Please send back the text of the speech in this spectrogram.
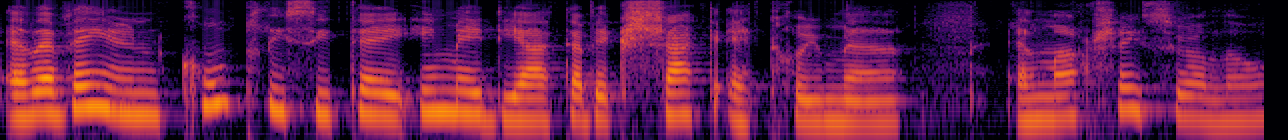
Elle avait une complicité immédiate avec chaque être humain. Elle marchait sur l'eau.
